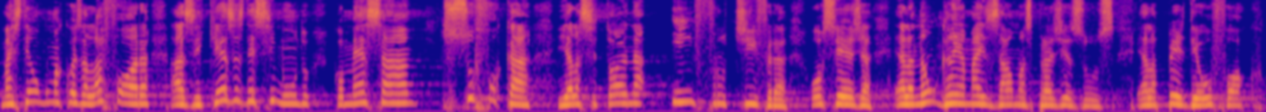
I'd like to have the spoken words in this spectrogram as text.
mas tem alguma coisa lá fora, as riquezas desse mundo começam a sufocar e ela se torna infrutífera, ou seja, ela não ganha mais almas para Jesus, ela perdeu o foco.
